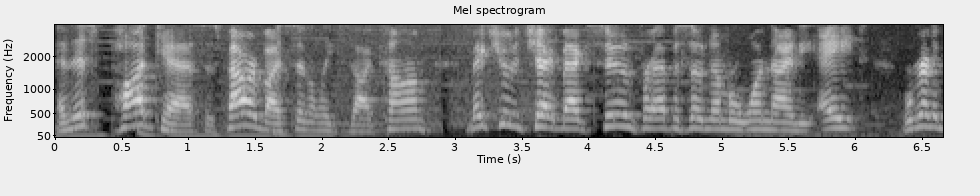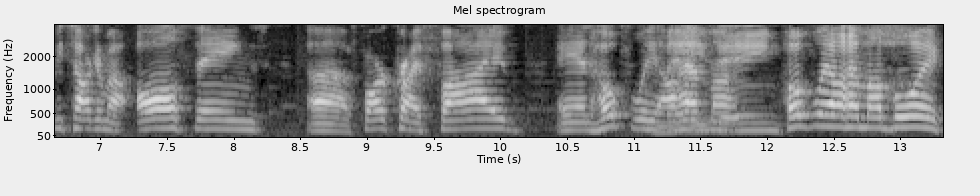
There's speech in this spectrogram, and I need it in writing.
and this podcast is powered by Cineleaks.com. Make sure to check back soon for episode number 198. We're going to be talking about all things uh, Far Cry 5, and hopefully I'll have my hopefully I'll have my boy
